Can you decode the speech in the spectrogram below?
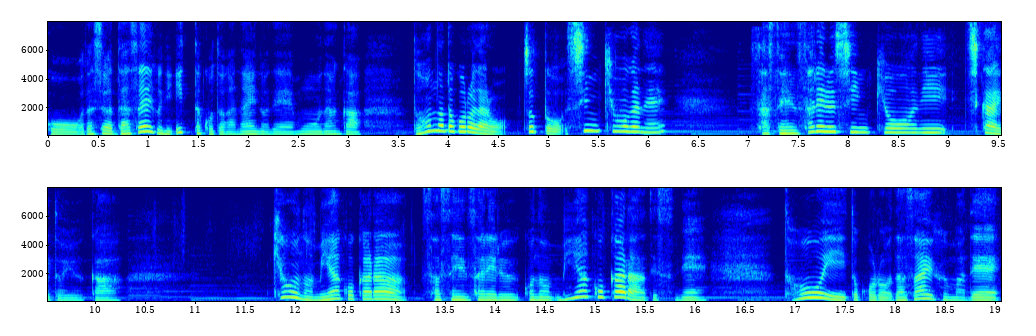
こう私は太宰府に行ったことがないのでもうなんかどんなところだろう。ちょっと心境がね左遷される心境に近いというか今日の都から左遷されるこの都からですね遠いところ太宰府まで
